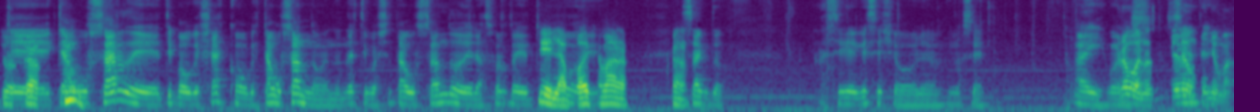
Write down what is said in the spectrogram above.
que, abusar de, tipo, que ya es como que está abusando, ¿me entendés? Tipo, ya está abusando de la suerte de tu Sí, la podés quemar. Exacto. Así que, qué sé yo, boludo, no sé. Ahí, bueno. Pero bueno, siguiente, más.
